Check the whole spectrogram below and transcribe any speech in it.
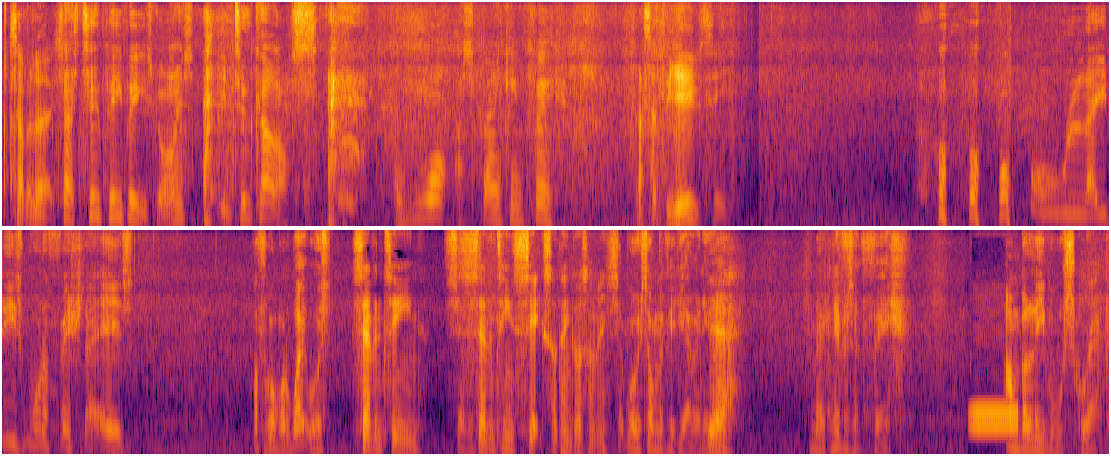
Let's have a look. So that's two PBs, guys, in two casts. and what a spanking fish. That's a beauty. Oh, ladies, what a fish that is. I forgot what the weight was. 17. 17. 17 6, I think, or something. Well, it's on the video anyway. Yeah. Magnificent fish. Unbelievable scrap.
